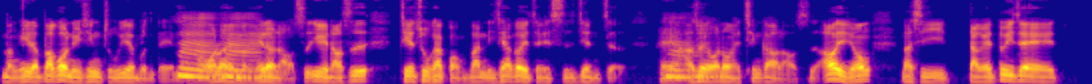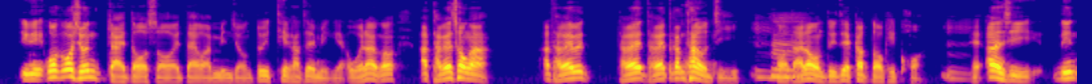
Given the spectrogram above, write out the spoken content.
问迄个包括女性主义诶问题嘛，我拢会问迄个老师，因为老师接触较广泛，而且佫会一个实践者，嘿啊，所以我拢会请教老师。啊，我是讲，若是逐个对这。因为我我想大多数诶台湾民众对铁壳这物件，有人讲啊，读个创啊，啊，读个读个读个敢趁有钱，吼，逐个拢对这角度去看，嗯，啊，是恁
